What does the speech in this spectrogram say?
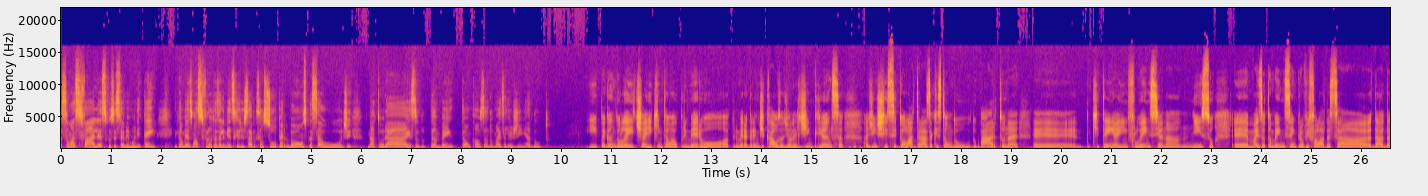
são as falhas que o sistema imune tem. Então, mesmo as frutas, alimentos que a gente sabe que são super bons para a saúde, naturais, tudo, também estão causando mais alergia em adulto. E pegando o leite aí, que então é o primeiro, a primeira grande causa de alergia em criança, a gente citou lá atrás a questão do, do parto, né? É, que tem aí influência na, nisso. É, mas eu também sempre ouvi falar dessa. Da, da,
